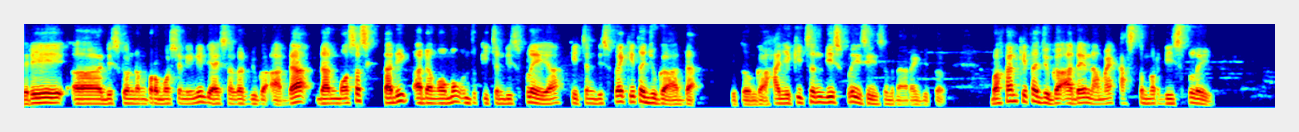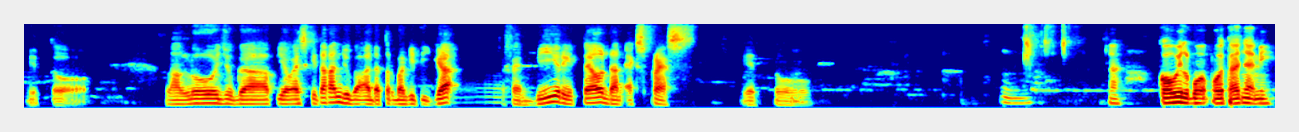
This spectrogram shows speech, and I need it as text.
jadi uh, diskon dan promotion ini di iSeller juga ada dan Moses tadi ada ngomong untuk kitchen display ya. Kitchen display kita juga ada gitu. Enggak hanya kitchen display sih sebenarnya gitu. Bahkan kita juga ada yang namanya customer display gitu. Lalu juga POS kita kan juga ada terbagi tiga, F&B, retail dan express. Gitu. Hmm. Nah, Kowil mau mau tanya nih,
